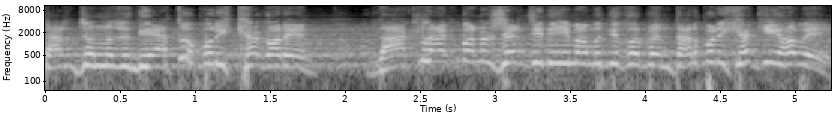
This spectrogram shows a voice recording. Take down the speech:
তার জন্য যদি এত পরীক্ষা করেন লাখ লাখ মানুষের যিনি ইমামতি করবেন, তার পরীক্ষা কি হবে?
